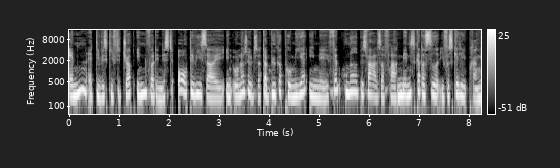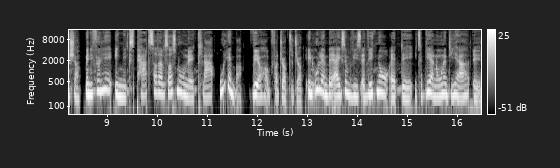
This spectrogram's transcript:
anden, at de vil skifte job inden for det næste år. Det viser øh, en undersøgelse, der bygger på mere end øh, 500 besvarelser fra mennesker, der sidder i forskellige brancher. Men ifølge en ekspert, så er der altså også nogle øh, klare ulemper ved at hoppe fra job til job. En ulempe er eksempelvis, at vi ikke når at øh, etablere nogle af de her øh,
